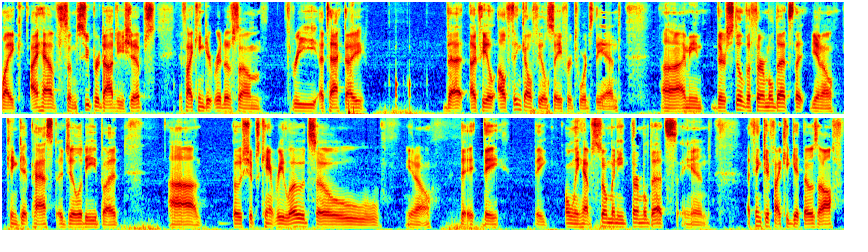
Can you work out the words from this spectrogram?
like I have some super dodgy ships. If I can get rid of some three attack die, that I feel I'll think I'll feel safer towards the end. Uh, I mean, there's still the thermal dets that you know can get past agility, but uh, those ships can't reload, so you know they they they only have so many thermal dets, and I think if I could get those off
